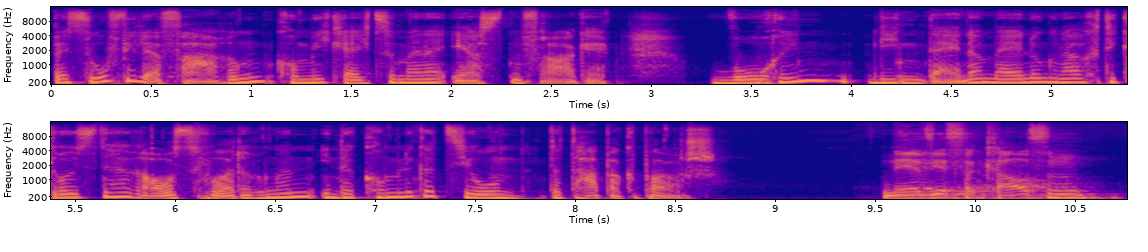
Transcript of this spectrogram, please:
Bei so viel Erfahrung komme ich gleich zu meiner ersten Frage. Worin liegen deiner Meinung nach die größten Herausforderungen in der Kommunikation der Tabakbranche? Naja, wir verkaufen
